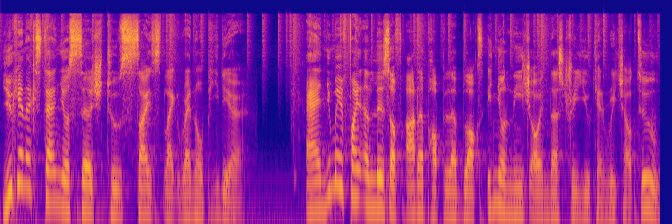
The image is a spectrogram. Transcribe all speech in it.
you can extend your search to sites like Renopedia and you may find a list of other popular blogs in your niche or industry you can reach out to.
